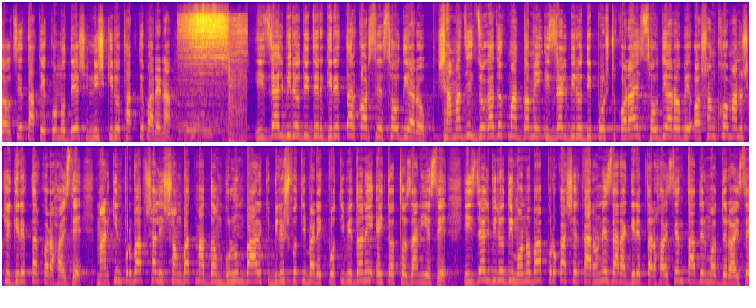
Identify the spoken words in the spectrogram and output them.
চলছে তাতে কোনো দেশ নিষ্ক্রিয় থাকতে পারে না। ইসরায়েল বিরোধীদের গ্রেপ্তার করছে সৌদি আরব। সামাজিক যোগাযোগ মাধ্যমে ইসরায়েল বিরোধী পোস্ট করায় সৌদি আরবে অসংখ্য মানুষকে গ্রেপ্তার করা হয়েছে। মার্কিন প্রভাবশালী সংবাদ মাধ্যম ব্লুমবার্গ বৃহস্পতিবার এক প্রতিবেদনে এই তথ্য জানিয়েছে। ইসরায়েল বিরোধী মনোভাব প্রকাশের কারণে যারা গ্রেপ্তার হয়েছেন, তাদের মধ্যে রয়েছে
